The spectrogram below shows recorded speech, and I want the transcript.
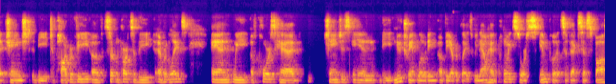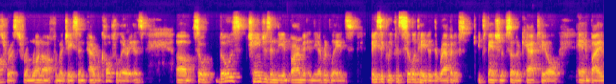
that changed the topography of certain parts of the Everglades. And we, of course, had changes in the nutrient loading of the Everglades. We now had point source inputs of excess phosphorus from runoff from adjacent agricultural areas. Um, so those changes in the environment in the Everglades basically facilitated the rapid expansion of southern cattail and by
